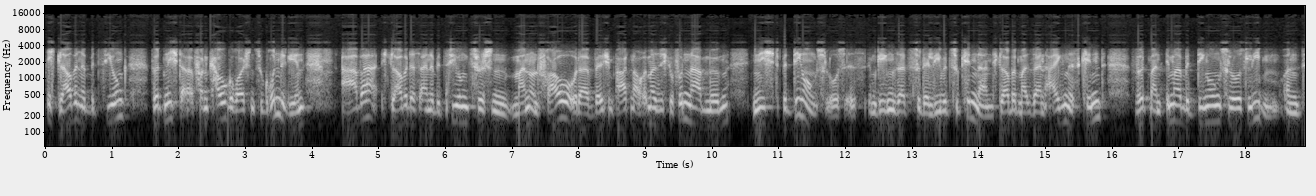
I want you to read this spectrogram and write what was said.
Ich glaube, eine Beziehung wird nicht äh, von Kaugeräuschen zugrunde gehen, aber ich glaube, dass eine Beziehung zwischen Mann und Frau oder welchem Partner auch immer sich gefunden haben mögen, nicht bedingungslos ist, im Gegensatz zu der Liebe zu Kindern. Ich glaube, sein eigenes Kind wird man immer bedingungslos lieben. Und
